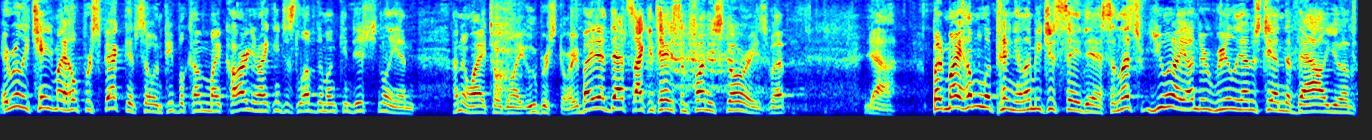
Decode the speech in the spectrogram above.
it really changed my whole perspective. So when people come in my car, you know, I can just love them unconditionally. And I don't know why I told you my Uber story, but that's I can tell you some funny stories. But yeah, but my humble opinion, let me just say this unless you and I under, really understand the value of,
